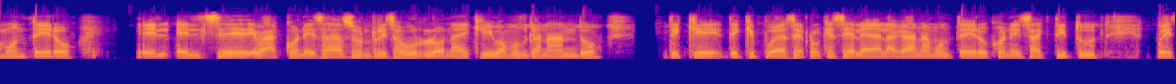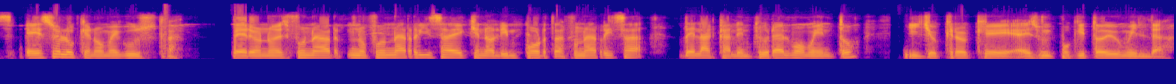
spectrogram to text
Montero. Él, él se va con esa sonrisa burlona de que íbamos ganando, de que, de que puede hacer lo que se le da la gana a Montero con esa actitud. Pues eso es lo que no me gusta. Pero no, es, fue una, no fue una risa de que no le importa, fue una risa de la calentura del momento y yo creo que es un poquito de humildad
